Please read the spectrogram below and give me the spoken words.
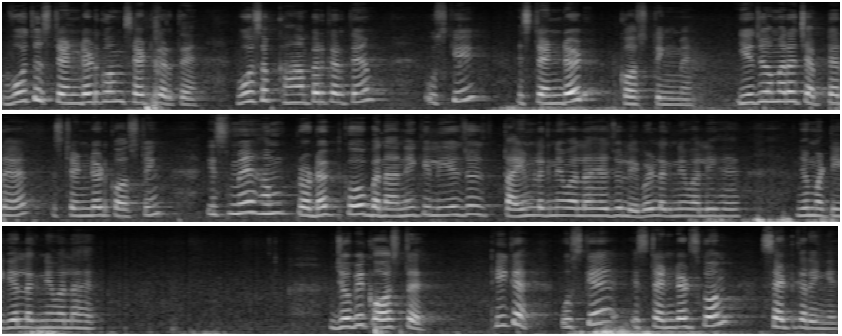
वो जो स्टैंडर्ड को हम सेट करते हैं, वो सब कहाँ पर करते हैं? उसकी स्टैंडर्ड कॉस्टिंग में। ये जो हमारा चैप्टर है स्टैंडर्ड कॉस्टिंग इसमें हम प्रोडक्ट को बनाने के लिए जो टाइम लगने वाला है, जो लेबर लगने वाली है जो मटेरियल लगने वाला है, जो भी कॉस्ट है, ठीक है, उसके स्टैंडर्ड्स को हम सेट करेंगे।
